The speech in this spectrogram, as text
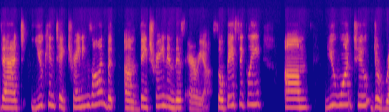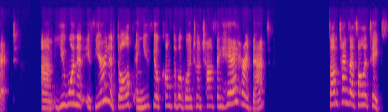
that you can take trainings on, but um, they train in this area. So basically, Um, you want to direct. Um, you want to, if you're an adult and you feel comfortable going to a child saying, hey, I heard that. Sometimes that's all it takes.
